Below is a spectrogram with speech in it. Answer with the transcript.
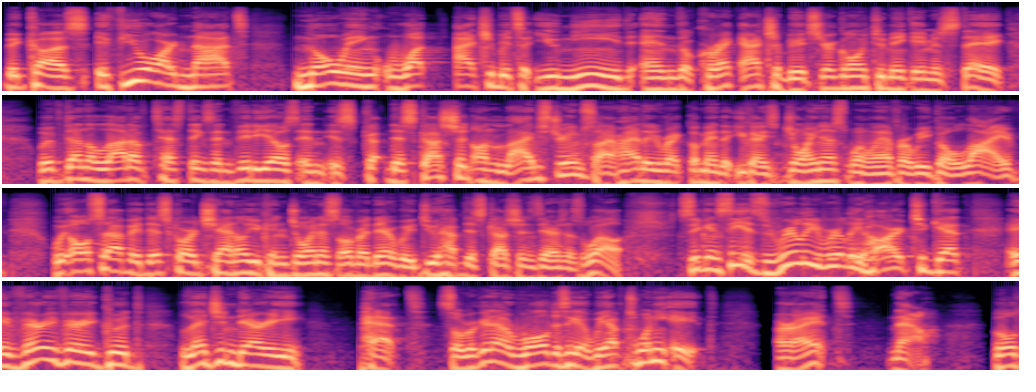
because if you are not knowing what attributes that you need and the correct attributes, you're going to make a mistake. We've done a lot of testings and videos and discussion on live stream, so I highly recommend that you guys join us whenever we go live. We also have a Discord channel. You can join us over there. We do have discussions there as well. So you can see it's really, really hard to get a very, very good legendary pet. So we're going to roll this again. We have 28. All right. Now we'll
